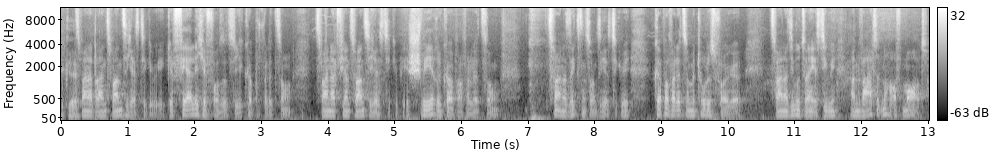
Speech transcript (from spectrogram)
Okay. 223 StGB. Gefährliche vorsätzliche Körperverletzung, 224 StGB. Schwere Körperverletzung, 226 StGB. Körperverletzung mit Todesfolge, 227 StGB. Man wartet noch auf Mord.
